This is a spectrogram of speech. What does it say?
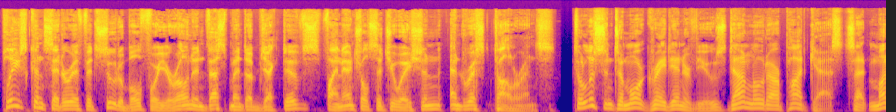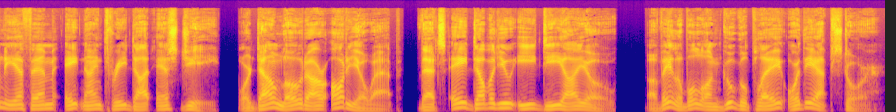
please consider if it's suitable for your own investment objectives, financial situation, and risk tolerance. To listen to more great interviews, download our podcasts at moneyfm893.sg or download our audio app. That's A W E D I O. Available on Google Play or the App Store.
